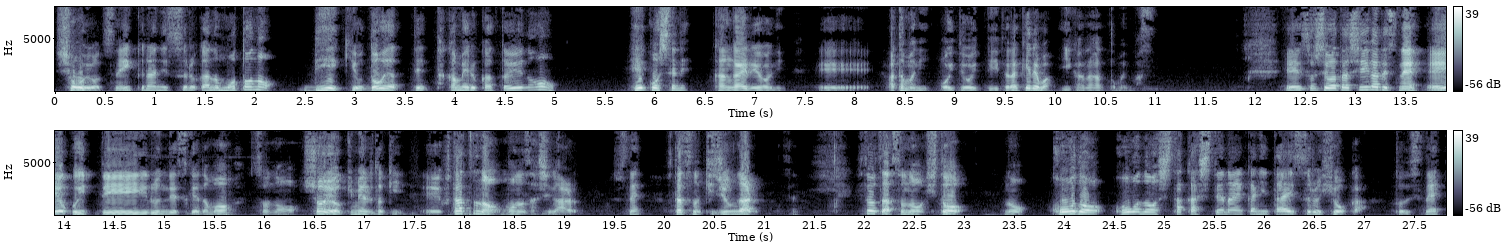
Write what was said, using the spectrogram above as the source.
賞与ですね、いくらにするかの元の利益をどうやって高めるかというのを並行してね、考えるように、えー、頭に置いておいていただければいいかなと思います。えー、そして私がですね、えー、よく言っているんですけども、その、賞与を決めるとき、えー、二つの物差しがある。ですね。二つの基準がある。一つはその人の行動、行動したかしてないかに対する評価とですね、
